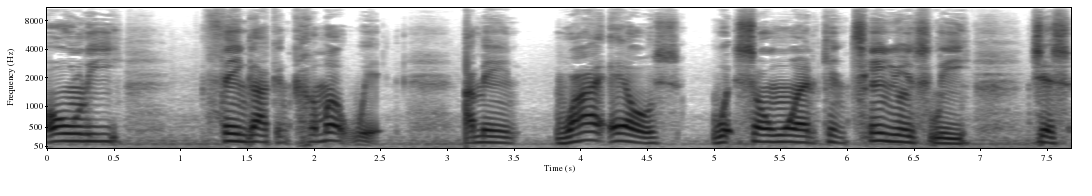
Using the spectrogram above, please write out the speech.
only thing I can come up with. I mean, why else would someone continuously just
